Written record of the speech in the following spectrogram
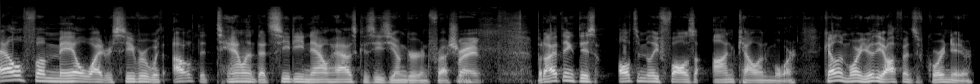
alpha male wide receiver without the talent that CeeDee now has because he's younger and fresher. Right. But I think this ultimately falls on Kellen Moore. Kellen Moore, you're the offensive coordinator.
